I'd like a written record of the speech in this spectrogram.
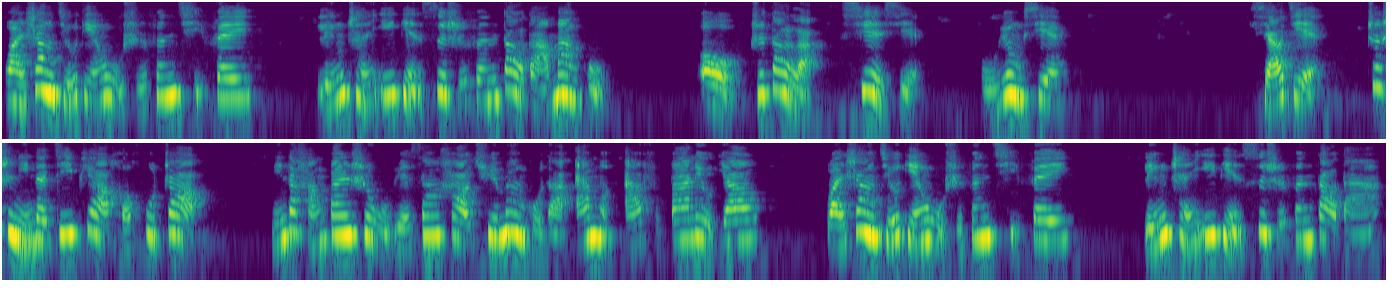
晚上九点五十分起飞，凌晨一点四十分到达曼谷。哦，知道了，谢谢。不用谢。小姐，这是您的机票和护照。您的航班是五月三号去曼谷的 MF 八六幺。晚上九点五十分起飞，凌晨一点四十分到达，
